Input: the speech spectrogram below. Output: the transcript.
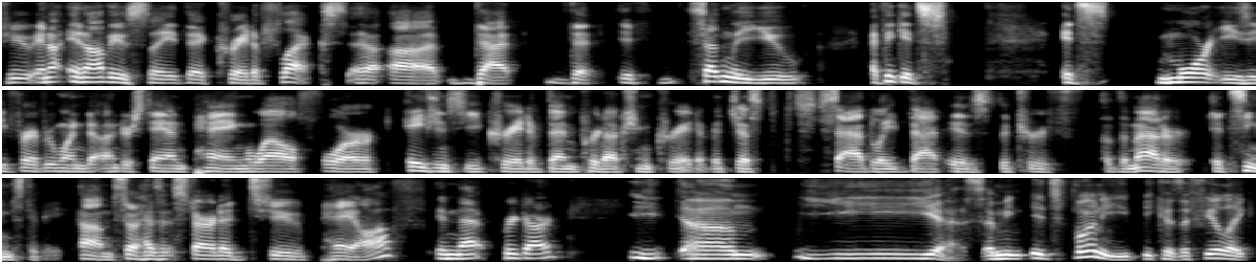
to? And and obviously the creative flex uh, uh, that that if suddenly you, I think it's it's more easy for everyone to understand paying well for agency creative than production creative. It just sadly that is the truth of the matter. It seems to be. Um, so has it started to pay off in that regard? Um, yes. I mean, it's funny because I feel like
